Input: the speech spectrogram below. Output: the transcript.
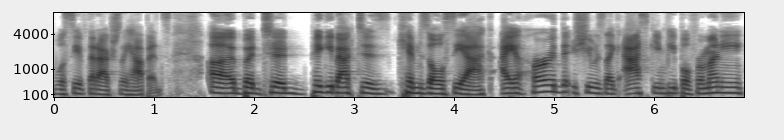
We'll see if that actually happens. Uh, but to piggyback to Kim Zolciak, I heard that she was like asking people for money.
